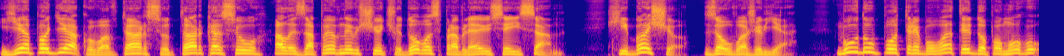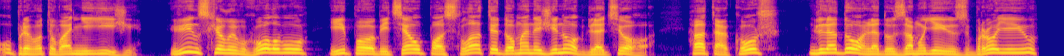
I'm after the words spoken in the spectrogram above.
Я подякував Тарсу Таркасу, але запевнив, що чудово справляюся і сам. Хіба що, зауважив я, буду потребувати допомогу у приготуванні їжі. Він схилив голову і пообіцяв послати до мене жінок для цього, а також для догляду за моєю зброєю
